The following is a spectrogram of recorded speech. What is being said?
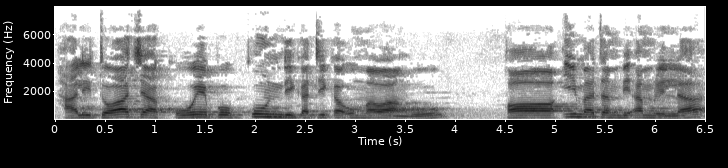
halitoacha kuwepo kundi katika umma wangu. Qaimatan bi amrillah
